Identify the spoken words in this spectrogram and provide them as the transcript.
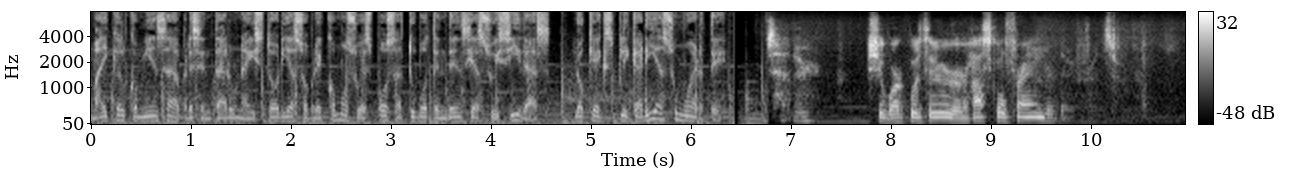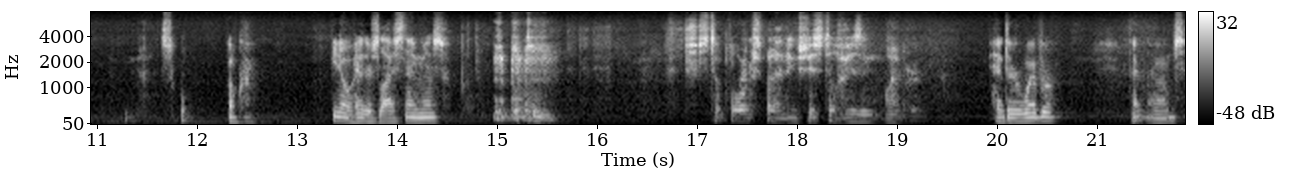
Michael comienza a presentar una historia sobre cómo su esposa tuvo tendencias suicidas, lo que explicaría su muerte. She worked with her or high school friend or They're friends school. okay. You know what Heather's last name is? She's divorced, but I think she's still using Weber. Heather Weber. That rhymes.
